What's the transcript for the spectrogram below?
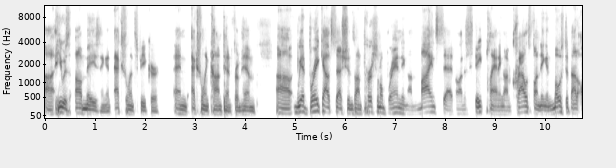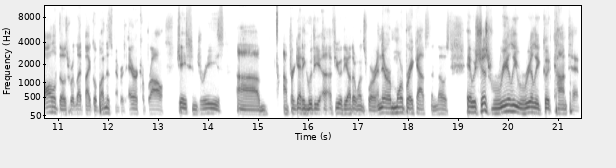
Uh, he was amazing, an excellent speaker and excellent content from him. Uh, we had breakout sessions on personal branding, on mindset, on estate planning, on crowdfunding, and most, if not all of those, were led by GoBundance members: Eric Cabral, Jason Dries, um, I'm forgetting who the uh, a few of the other ones were, and there are more breakouts than those. It was just really, really good content.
